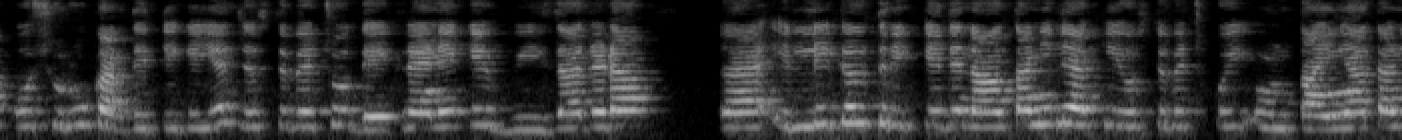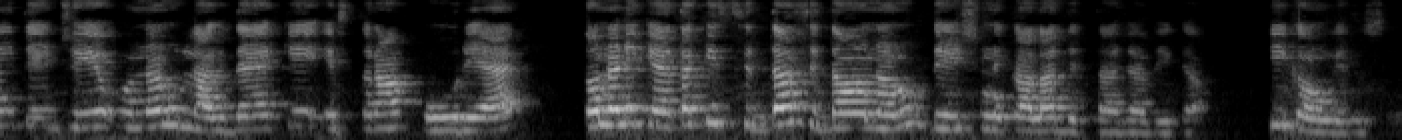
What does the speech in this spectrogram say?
ਉਹ ਸ਼ੁਰੂ ਕਰ ਦਿੱਤੀ ਗਈ ਹੈ, ਜਿਸ ਦੇ ਵਿੱਚ ਉਹ ਦੇਖ ਰਹੇ ਨੇ ਕਿ ਵੀਜ਼ਾ ਜਿਹੜਾ ਇਲੀਗਲ ਤਰੀਕੇ ਦੇ ਨਾਲ ਤਾਂ ਨਹੀਂ ਲਿਆ ਕਿ ਉਸ ਦੇ ਵਿੱਚ ਕੋਈ ਉਣਤਾਈਆਂ ਤਾਂ ਨਹੀਂ ਤੇ ਜੇ ਉਹਨਾਂ ਨੂੰ ਲੱਗਦਾ ਹੈ ਕਿ ਇਸ ਤਰ੍ਹਾਂ ਹੋ ਰਿਹਾ ਹੈ ਤਾਂ ਉਹਨਾਂ ਨੇ ਕਹਿਤਾ ਕਿ ਸਿੱਧਾ ਸਿੱਧਾ ਉਹਨਾਂ ਨੂੰ ਦੇਸ਼ ਨਿਕਾਲਾ ਦਿੱਤਾ ਜਾਵੇਗਾ। ਕੀ ਕਹੋਗੇ ਤੁਸੀਂ?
